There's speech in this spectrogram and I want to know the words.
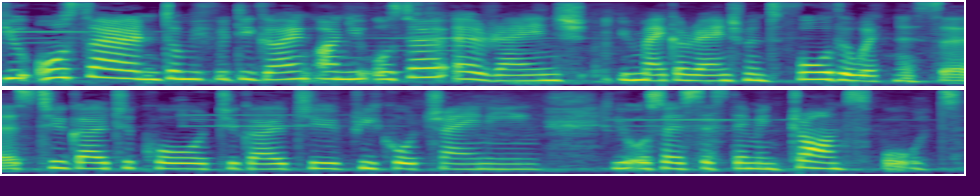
You also, Ntombifuthi, going on, you also arrange, you make arrangements for the witnesses to go to court, to go to pre court training. You also assist them in transport.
